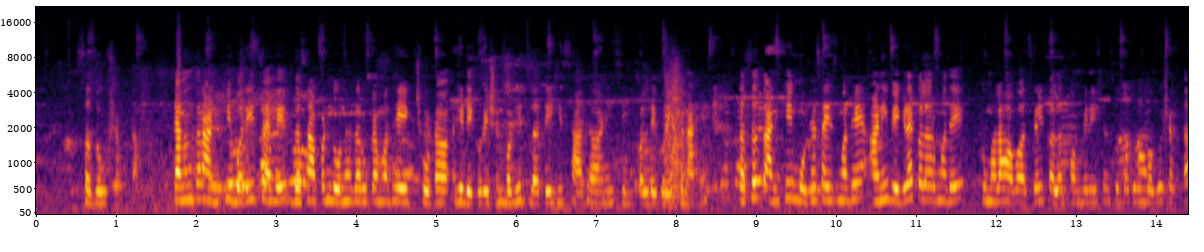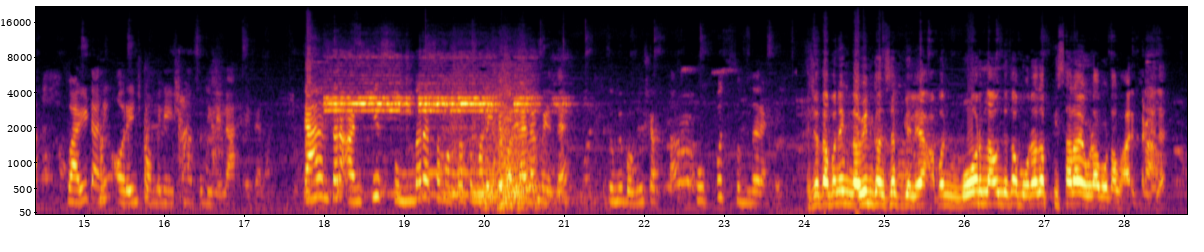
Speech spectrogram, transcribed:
सजवू शकता. त्यानंतर आणखी बरेच आहे. जसं आपण दोन हजार रुपयामध्ये एक छोटं हे डेकोरेशन बघितलं तेही साधं आणि सिंपल डेकोरेशन आहे. तसंच आणखी मोठ्या साईजमध्ये आणि वेगळ्या कलरमध्ये तुम्हाला हवं असेल कलर कॉम्बिनेशन सुद्धा तुम्ही बघू शकता. व्हाईट आणि ऑरेंज कॉम्बिनेशन असं दिलेलं आहे त्याला. त्यानंतर आणखी सुंदर असं मकर तुम्हाला इथे बघायला मिळतंय. तुम्ही बघू शकता. खूपच सुंदर आहे. ह्याच्यात आपण एक नवीन कन्सेप्ट केली आपण मोर लावून त्याचा मोराचा पिसारा एवढा मोठा बाहेर काढलेला आहे.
